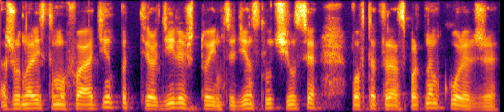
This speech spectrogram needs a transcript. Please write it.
журналистам УФА-1 подтвердили, что инцидент случился в автотранспортном колледже.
